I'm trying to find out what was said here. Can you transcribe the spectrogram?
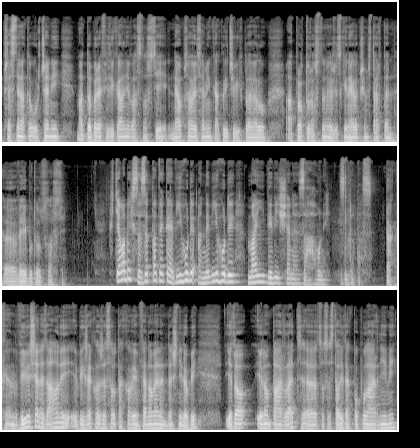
přesně na to určený, má dobré fyzikální vlastnosti, neobsahuje semínka klíčivých plevelů a pro tu rostlinu je vždycky nejlepším startem eh, v její budoucnosti. Chtěla bych se zeptat, jaké výhody a nevýhody mají vyvýšené záhony. Zní dotaz. Tak vyvýšené záhony bych řekl, že jsou takovým fenoménem dnešní doby. Je to jenom pár let, eh, co se staly tak populárními.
